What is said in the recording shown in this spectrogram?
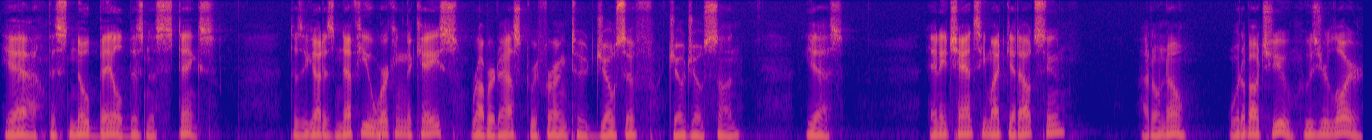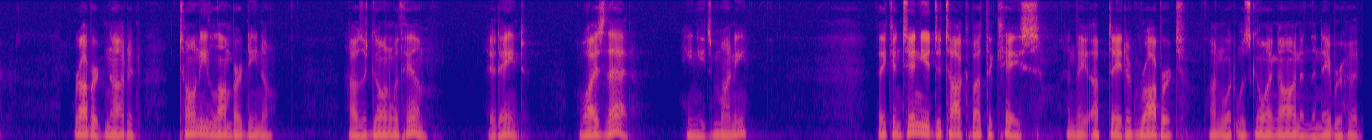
Yeah, this no bail business stinks. Does he got his nephew working the case? Robert asked, referring to Joseph, Jojo's son. Yes. Any chance he might get out soon? I don't know. What about you? Who's your lawyer? Robert nodded. Tony Lombardino. How's it going with him? It ain't. Why's that? He needs money. They continued to talk about the case, and they updated Robert on what was going on in the neighborhood.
